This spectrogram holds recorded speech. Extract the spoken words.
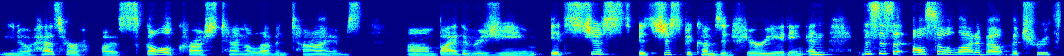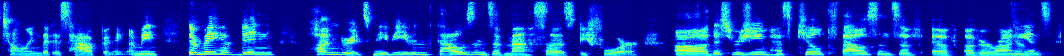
you know has her uh, skull crushed 10, 11 times. Um, by the regime it's just it's just becomes infuriating and this is also a lot about the truth telling that is happening i mean there may have been hundreds maybe even thousands of Mahsas before uh, this regime has killed thousands of, of, of Iranians. Yeah.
